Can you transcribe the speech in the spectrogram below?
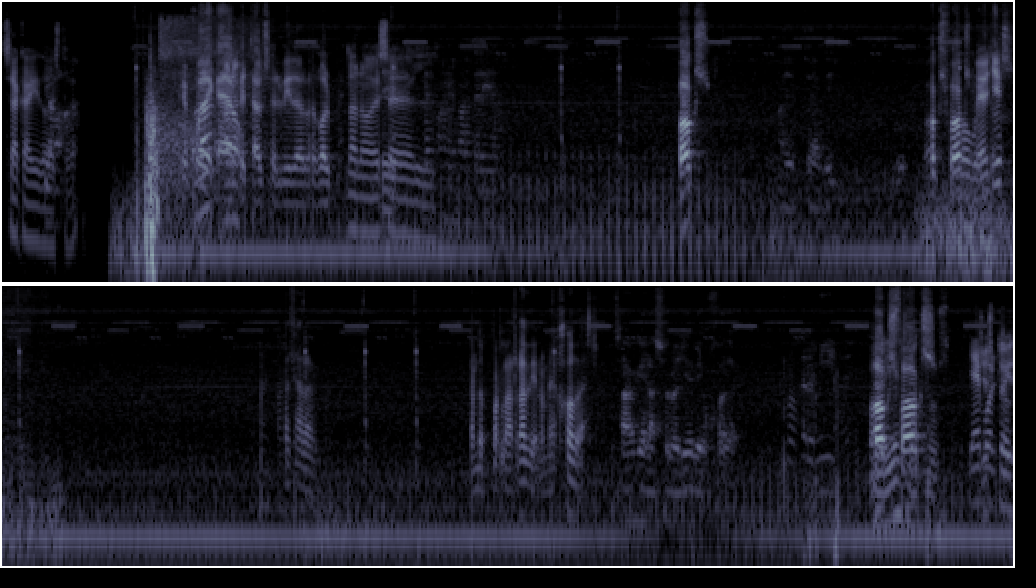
Se ha caído esto, eh. Que puede Ah, caer no. petado el servidor de golpe. No, no, es Sí. el. Fox. Fox, Fox, ¿me oyes? Pasa alarma. Ando por la radio, no me jodas. Pensaba que era solo yo y digo, joder. ¿Me Fox, oyes, Fox. Magnus? Ya he Yo vuelto. estoy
